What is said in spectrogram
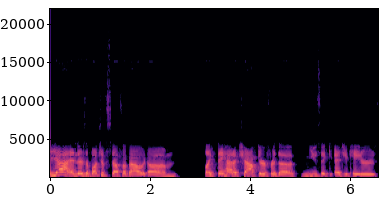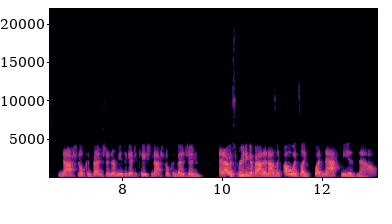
Yeah, and there's a bunch of stuff about um, like they had a chapter for the Music Educators National Convention or Music Education National Convention, and I was reading about it and I was like, oh, it's like what NAFME is now.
